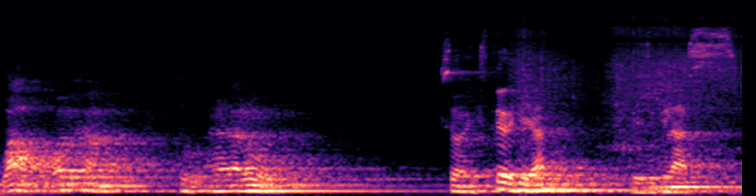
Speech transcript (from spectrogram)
Wow, welcome to another room. So it's still here, there's a glass.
